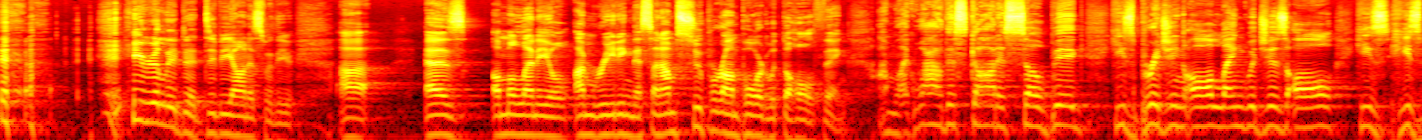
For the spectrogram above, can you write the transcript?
he really did, to be honest with you. Uh, as a millennial, I'm reading this and I'm super on board with the whole thing. I'm like, wow, this God is so big. He's bridging all languages, all he's he's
